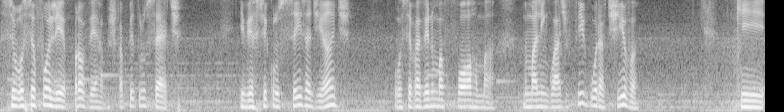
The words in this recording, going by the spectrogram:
Se você for ler Provérbios capítulo 7 e versículo 6 adiante, você vai ver numa forma, numa linguagem figurativa, que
